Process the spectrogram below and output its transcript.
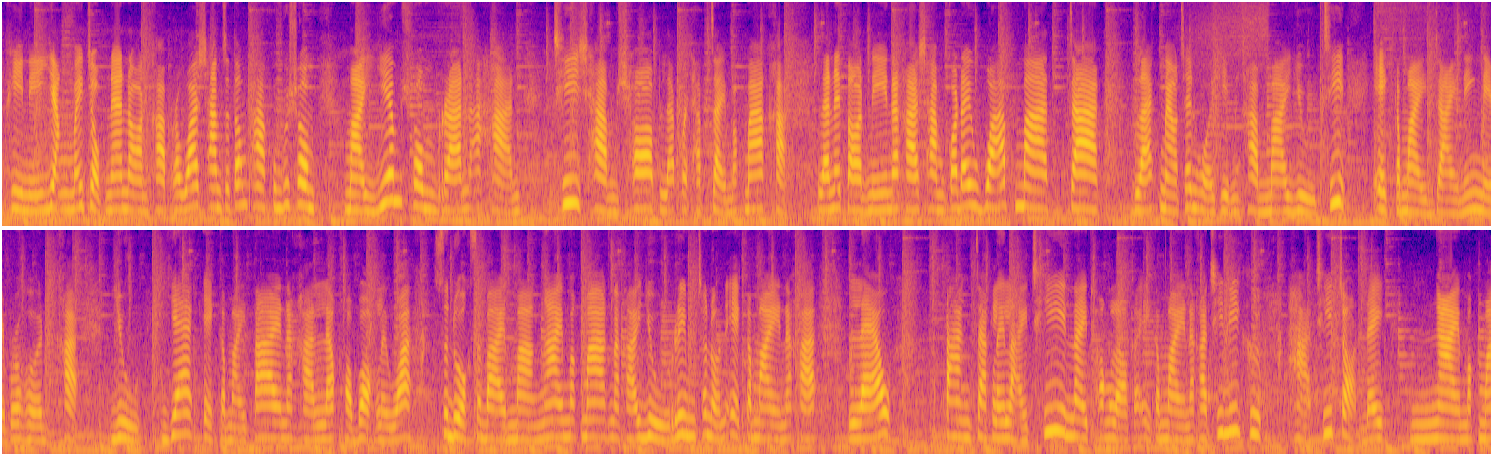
EP นี้ยังไม่จบแน่นอนค่ะ เพราะว่าชามจะต้องพาคุณผู้ชมมาเยี่ยมชมร้านอาหารที่ชามชอบและประทับใจมากๆค่ะ และในตอนนี้นะคะชามก็ได้วาร์ปมาจาก Black Mountain หัวหินค่ะ มาอยู่ที่เอกมัย Dining Neighborhood ค่ะ อยู่แยกเอกมัยใต้นะคะ แล้วขอบอกเลยว่าสะดวกสบายมาง่ายมากๆนะคะ อยู่ริมถนนเอกมัยนะคะ แล้วต่างจากหลาย ๆ ที่ในทองหล่อกับเอกมัยนะคะ ที่นี่คือหาที่จอดได้ง่ายม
